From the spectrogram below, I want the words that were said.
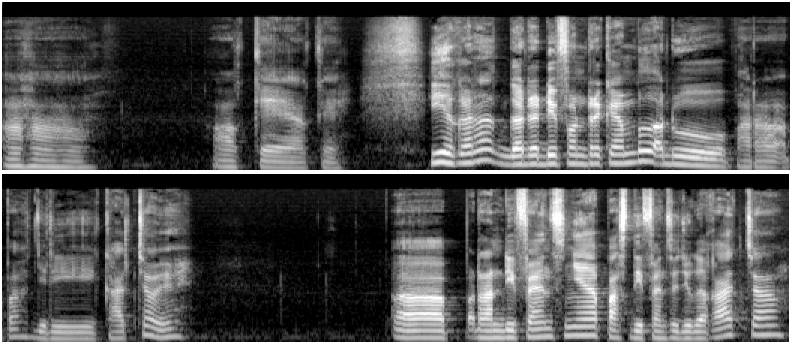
Uh -huh. Oke, oke. Iya karena gak ada Devondre Campbell, aduh parah apa jadi kacau ya. Eh run defense-nya, pas defense-nya juga kacau.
